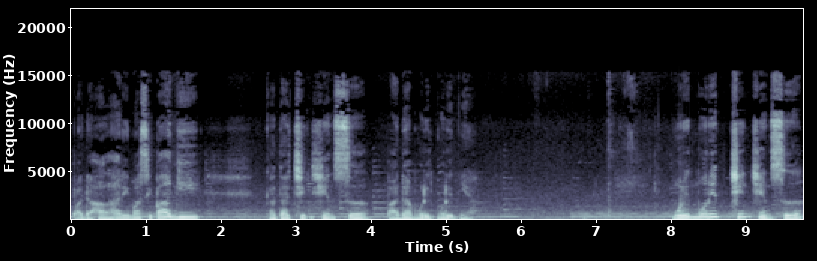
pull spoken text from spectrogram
padahal hari masih pagi, kata Qing Xianse pada murid-muridnya. Murid-murid Qing Xianse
